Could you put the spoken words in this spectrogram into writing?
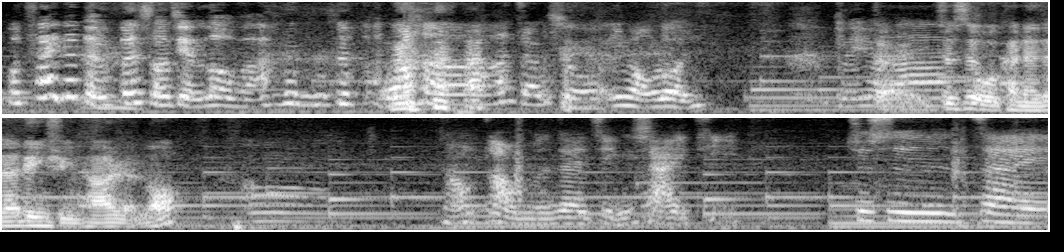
我猜应该等分手捡漏吧？哇，这样说阴谋论。对没有啦，，就是我可能在另寻他人喽。哦，好，那我们再进行下一题，就是在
